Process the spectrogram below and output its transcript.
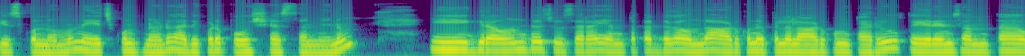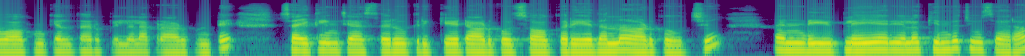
తీసుకున్నాము. నేర్చుకుంటున్నాడు. అది కూడా పోస్ట్ చేస్తాను నేను. ఈ గ్రౌండ్ చూసారా ఎంత పెద్దగా ఉందో ఆడుకునే పిల్లలు ఆడుకుంటారు. పేరెంట్స్ అంతా వాకింగ్‌కెళ్తారు. పిల్లలు అక్కడ ఆడుకుంటే సైక్లింగ్ చేస్తారు. క్రికెట్ ఆడుకోవచ్చు. సాకర్ ఏదన్నా ఆడుకోవచ్చు. అండ్ ఈ ప్లే ఏరియాలో కింద చూసారా?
